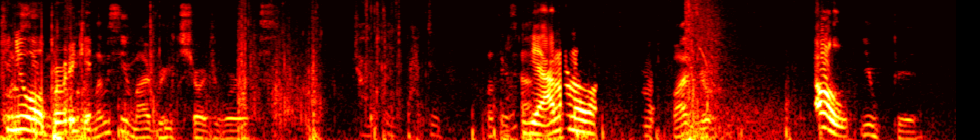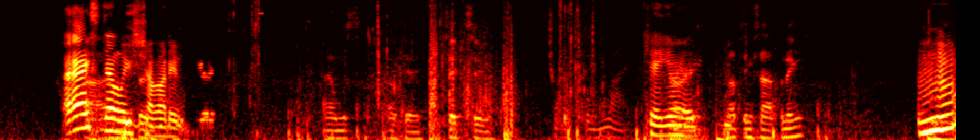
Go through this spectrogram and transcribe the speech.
Can you all see- break it? Let me see if my breach charge works. Charge is active. Nothing's happening. Yeah, I don't know. Why is your Oh, you bitch? I accidentally understood. shot it. I almost. Okay, take two. Charge going live. Okay, go ahead. Alright, Nothing's happening. Mm-hmm.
